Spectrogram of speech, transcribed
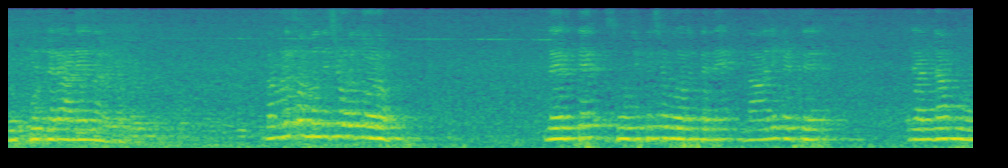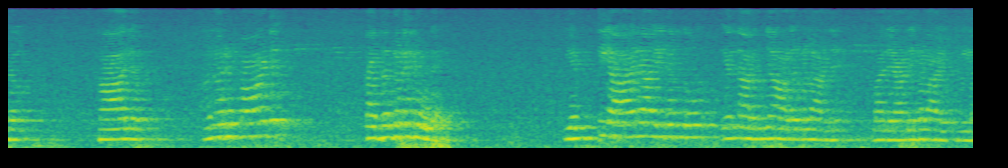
ദുഃഖിതരാണ് എന്നറിയാം നമ്മളെ സംബന്ധിച്ചിടത്തോളം നേരത്തെ സൂചിപ്പിച്ച പോലെ തന്നെ നാലുകെട്ട് രണ്ടാം മൂഴം കാലം അങ്ങനെ ഒരുപാട് കഥകളിലൂടെ എം ടി ആരായിരുന്നു എന്നറിഞ്ഞ ആളുകളാണ് മലയാളികളായിട്ടുള്ള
